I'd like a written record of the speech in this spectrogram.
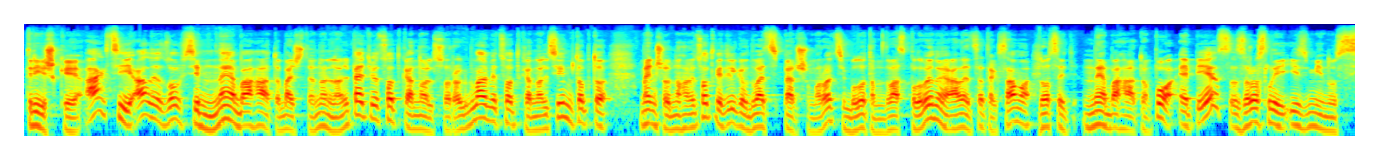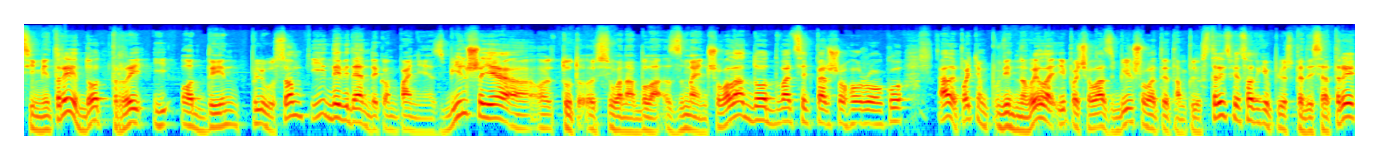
трішки акцій, але зовсім небагато. Бачите, 0,05%, 0,42%, 0,7%, тобто менше 1%, тільки в 2021 році було там 2,5%, але це так само досить небагато. По EPS зросли із мінус 7,3 до 3,1 плюсом. І дивіденди компанія збільшує. Е, Тут ось вона була зменшувала до 2021 року, але потім відновила і почала збільшувати там плюс 30%, плюс 53%,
